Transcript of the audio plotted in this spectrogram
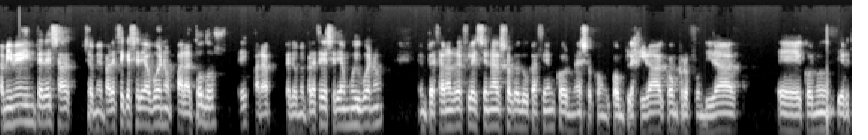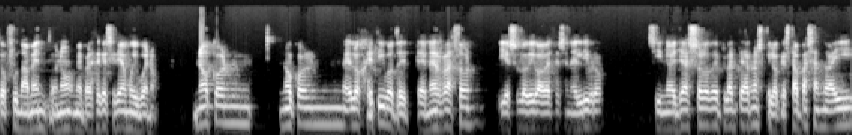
a mí me interesa, o sea, me parece que sería bueno para todos, ¿eh? para, pero me parece que sería muy bueno empezar a reflexionar sobre educación con eso, con complejidad, con profundidad, eh, con un cierto fundamento, ¿no? Me parece que sería muy bueno. No con no con el objetivo de tener razón, y eso lo digo a veces en el libro, sino ya solo de plantearnos que lo que está pasando ahí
